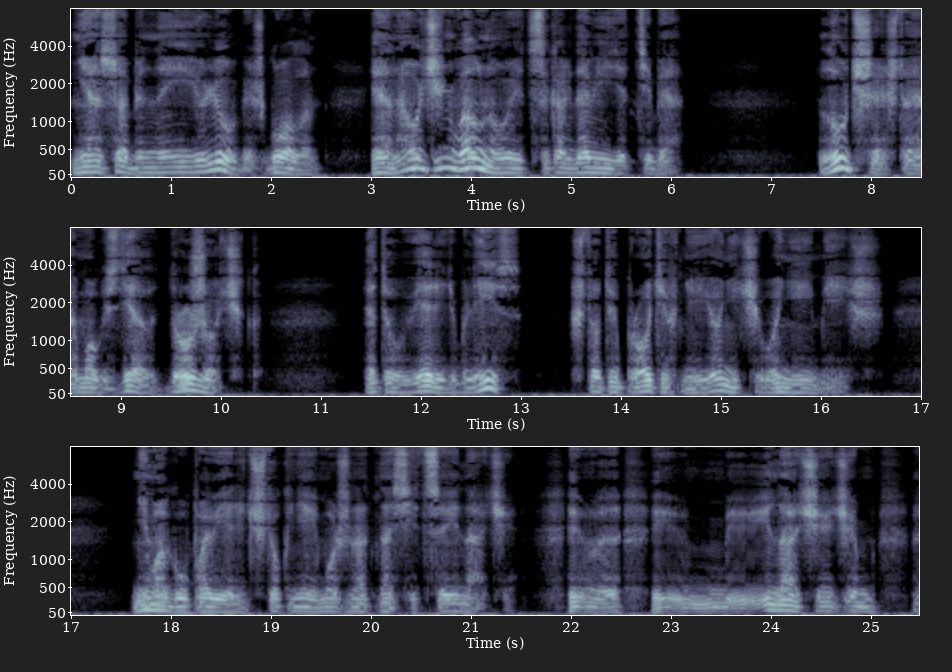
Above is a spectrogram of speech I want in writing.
не особенно ее любишь, Голан, и она очень волнуется, когда видит тебя. Лучшее, что я мог сделать, дружочек, это уверить Близ, что ты против нее ничего не имеешь. Не могу поверить, что к ней можно относиться иначе. И, э, и, иначе, чем э,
